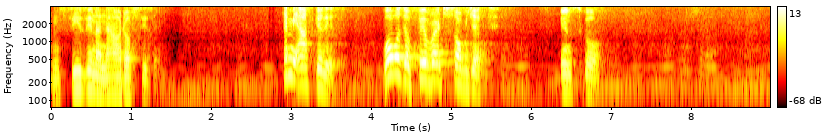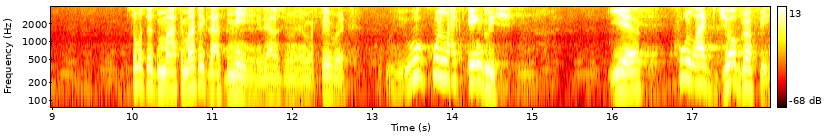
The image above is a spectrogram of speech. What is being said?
In season and out of season. Let me ask you this What was your favorite subject in school? Someone says mathematics, that's me. That was my favorite. Who, who liked English? Yeah. Who liked geography?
